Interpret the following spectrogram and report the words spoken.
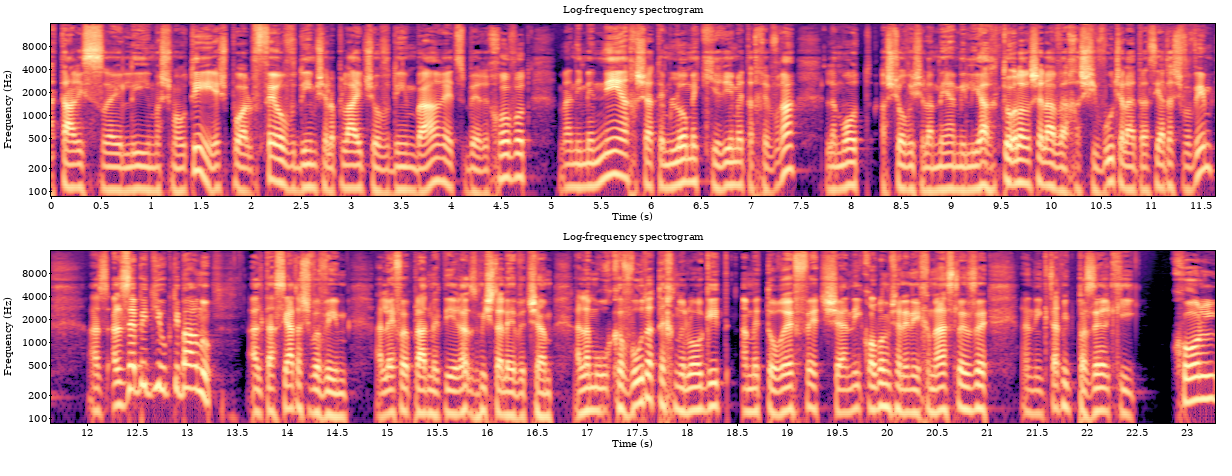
אתר ישראלי משמעותי. יש פה אלפי עובדים של Applied שעובדים בארץ, ברחובות, ואני מניח שאתם לא מכירים את החברה, למרות השווי של ה-100 מיליארד דולר שלה והחשיבות שלה לתעשיית השבבים. אז על זה בדיוק דיברנו, על תעשיית השבבים, על איפה הפלאד מטירס משתלבת שם, על המורכבות הטכנולוגית המטורפת, שאני כל פעם שאני נכנס לזה, אני קצת מתפזר, כי כל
